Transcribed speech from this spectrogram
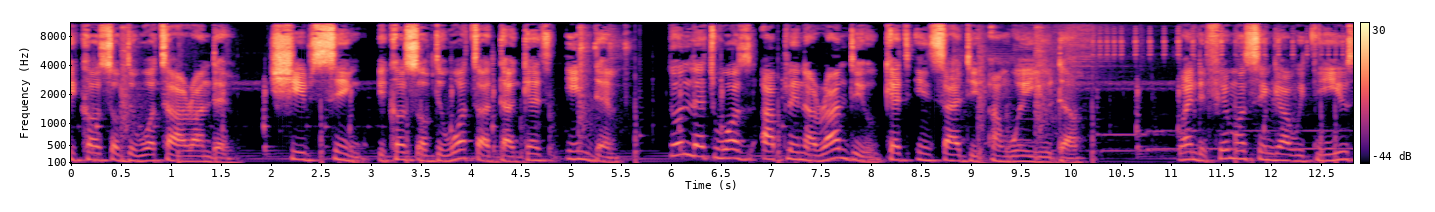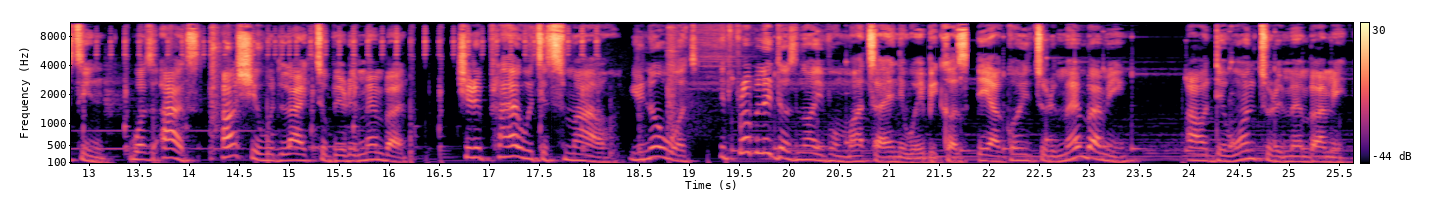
because of the water around them. Sheep sink because of the water that gets in them. Don't let what's happening around you get inside you and weigh you down. When the famous singer Whitney Houston was asked how she would like to be remembered, she replied with a smile, You know what? It probably does not even matter anyway because they are going to remember me how they want to remember me.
